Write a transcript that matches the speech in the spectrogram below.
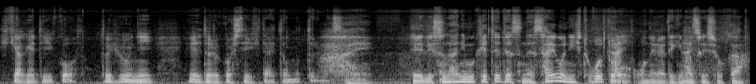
き上げていこうというふうに、えー、努力をしていきたいと思っております、はい、えー、リスナーに向けてですね最後に一言お願いできますでしょうか？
